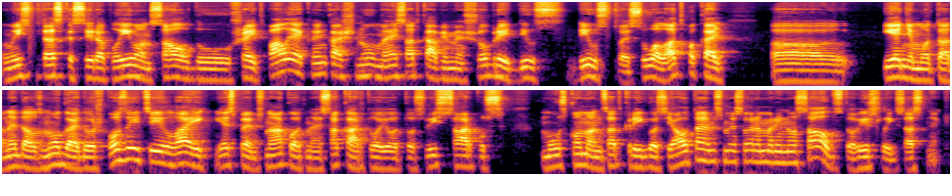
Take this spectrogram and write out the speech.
Un viss tas, kas ir ap Līvonu saldu, šeit paliek. Vienkārši nu, mēs atkāpjamies šobrīd divus, divus vai soli atpakaļ. Uh, ieņemot tādu nedaudz nogaidošu pozīciju, lai iespējams nākotnē sakārtojot tos visus ārpus mūsu komandas atkarīgos jautājumus, mēs varam arī no saldus to virslīgi sasniegt.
